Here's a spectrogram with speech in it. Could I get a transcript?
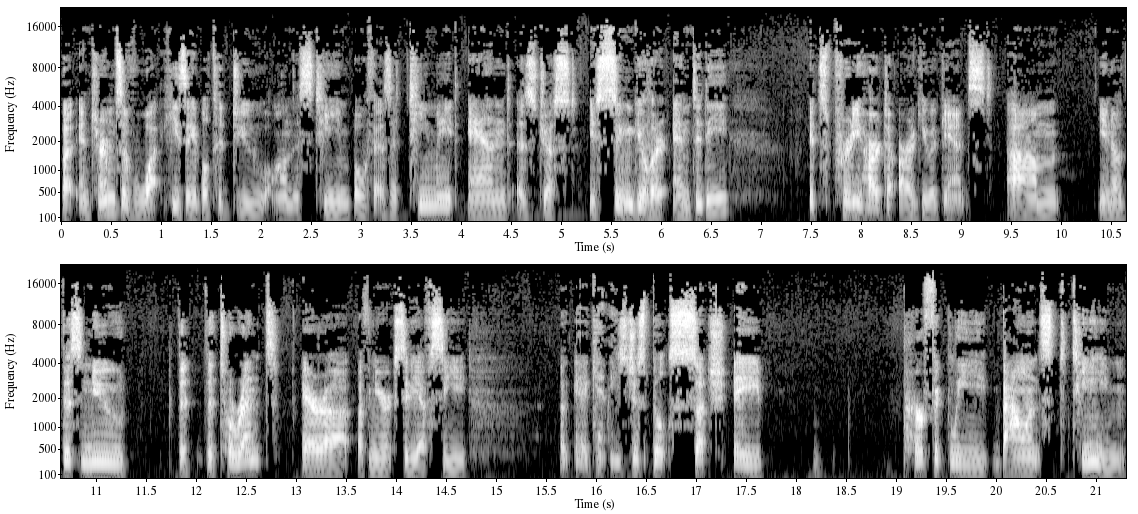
but in terms of what he's able to do on this team, both as a teammate and as just a singular entity, it's pretty hard to argue against. Um, you know, this new the the Torrent era of New York City FC. Again, he's just built such a perfectly balanced team.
